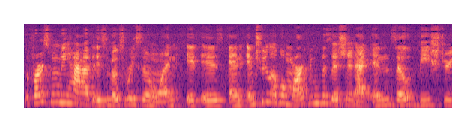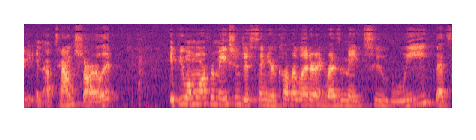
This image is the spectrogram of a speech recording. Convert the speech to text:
The first one we have is the most recent one. It is an entry level marketing position at Enso B Street in Uptown Charlotte. If you want more information, just send your cover letter and resume to Lee, that's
